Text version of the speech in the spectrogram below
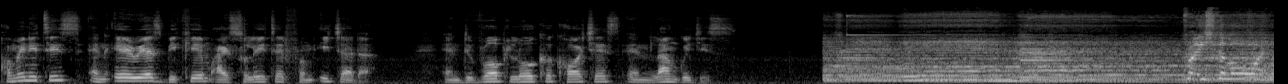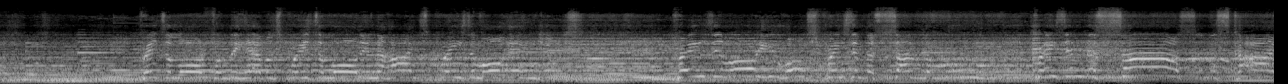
communities and areas became isolated from each other and developed local cultures and languages. Praise the Lord. Praise the Lord from the heavens. Praise the Lord in the heights. Praise Him, all angels. Praise Him, all you hosts. Praise Him, the sun, the moon. Praise Him, the stars in the sky.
